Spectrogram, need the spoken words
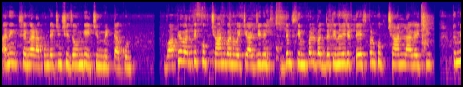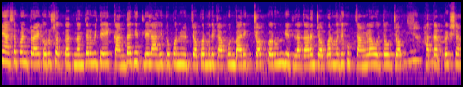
आणि शेंगा टाकून द्यायची आणि शिजवून घ्यायची मीठ टाकून. वाफेवरती खूप छान बनवायची. आजीने एकदम सिंपल पद्धतीने त्याची टेस्ट पण खूप छान लागायची. तुम्ही असं पण ट्राय करू शकतात. नंतर मी ते एक कांदा घेतलेला आहे तो पण चॉपरमध्ये टाकून बारीक चॉप करून घेतला. कारण चॉपरमध्ये खूप चांगला होतो चॉप हातापेक्षा.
